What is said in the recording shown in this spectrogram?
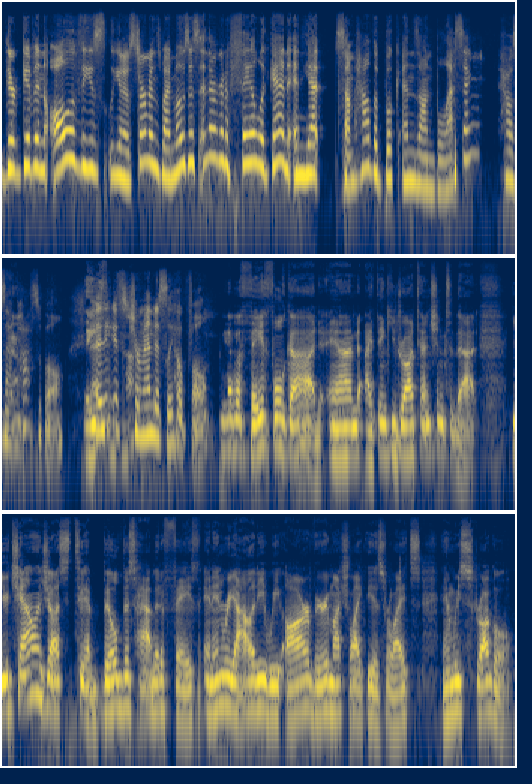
They're given all of these, you know, sermons by Moses and they're going to fail again. And yet somehow the book ends on blessing. How's that yeah. possible? Faithful I think it's God. tremendously hopeful. We have a faithful God, and I think you draw attention to that. You challenge us to build this habit of faith, and in reality, we are very much like the Israelites, and we struggle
